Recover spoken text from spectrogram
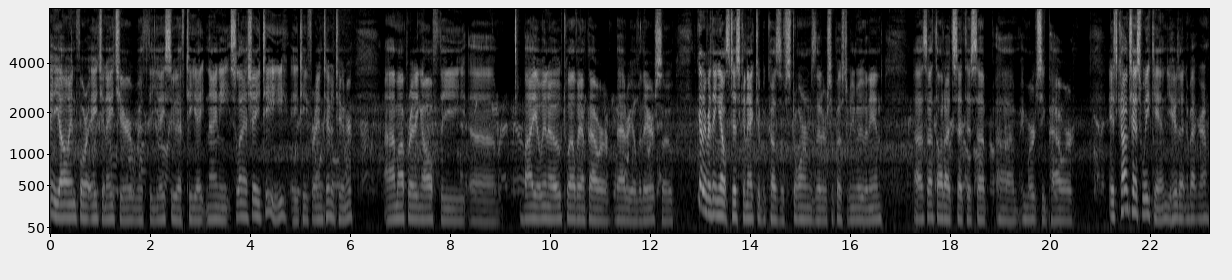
Hey y'all, N4HNH here with the Yaesu FT890 slash AT, AT for antenna tuner. I'm operating off the uh, Bioenno 12 amp hour battery over there, so got everything else disconnected because of storms that are supposed to be moving in. Uh, so I thought I'd set this up, um, emergency power. It's contest weekend, you hear that in the background?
